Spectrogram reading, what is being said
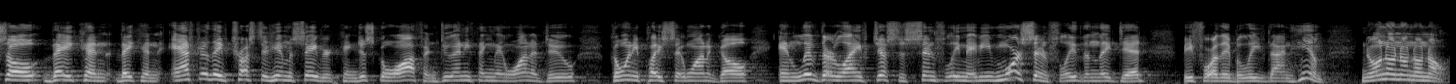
so they can, they can, after they've trusted Him as Savior, can just go off and do anything they want to do, go any place they want to go, and live their life just as sinfully, maybe more sinfully than they did before they believed on Him. No, no, no, no, no.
